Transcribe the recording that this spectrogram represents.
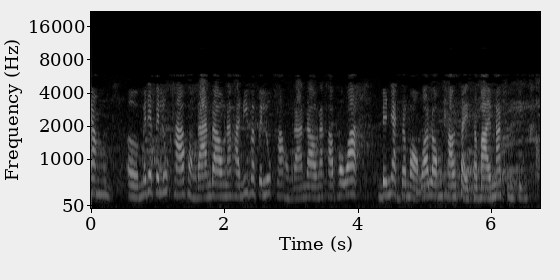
ยังเออไม่ได้เป็นลูกค้าของร้านเรานะคะที่มาเป็นลูกค้าของร้านเรานะคะ เพราะว่าเบนอยากจะบอกว่ารองเท้าใส่สบายมากจริงๆค่ะ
